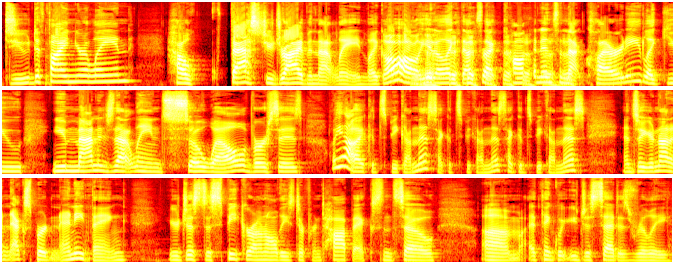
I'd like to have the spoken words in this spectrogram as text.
do define your lane, how fast you drive in that lane. Like, oh, you know, like that's that confidence and that clarity. Like you, you manage that lane so well versus, oh yeah, I could speak on this. I could speak on this. I could speak on this. And so you're not an expert in anything. You're just a speaker on all these different topics. And so um, I think what you just said is really,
